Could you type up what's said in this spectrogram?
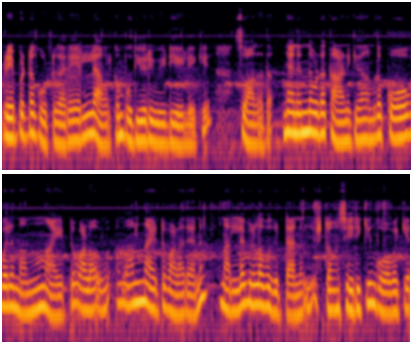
പ്രിയപ്പെട്ട കൂട്ടുകാരെ എല്ലാവർക്കും പുതിയൊരു വീഡിയോയിലേക്ക് സ്വാഗതം. ഞാൻ ഇന്നിവിടെ കാണിക്കുന്നത് നമ്മുടെ കോവൽ നന്നായിട്ട് വള നന്നായിട്ട് വളരാനും നല്ല വിളവ് കിട്ടാനും ഇഷ്ടം ശരിക്കും കോവയ്ക്ക്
